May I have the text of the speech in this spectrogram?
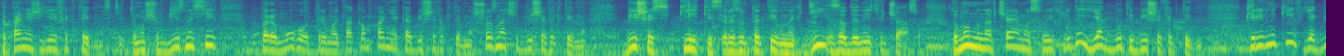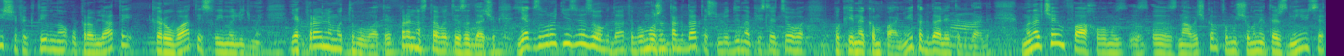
питання ж є ефективності, тому що в бізнесі перемогу отримує та компанія, яка більш ефективна. Що значить більш ефективна? Більша кількість результативних дій за одиницю часу. Тому ми навчаємо своїх людей, як бути більш ефективні. Керівників, як більш ефективно управляти, керувати своїми людьми, як правильно мотивувати, як правильно ставити задачу, як зворотній зв'язок дати, бо можна так дати, що людина після цього покине компанію і так далі. І так далі. Ми навчаємо фаховим з- з- з навичкам, тому що вони теж змінюються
